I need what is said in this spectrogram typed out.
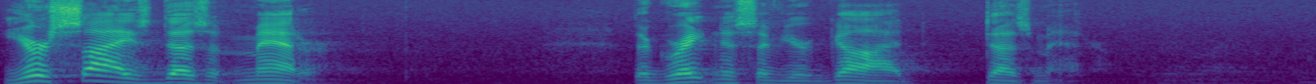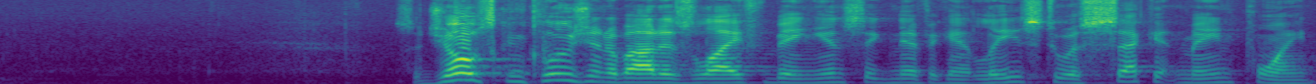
Your size doesn't matter. The greatness of your God does matter. So, Job's conclusion about his life being insignificant leads to a second main point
